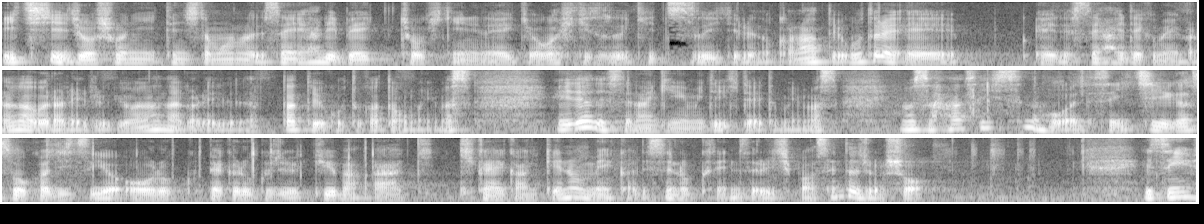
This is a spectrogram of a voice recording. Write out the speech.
一時上昇に転じたものですね、やはり米長期金利の影響が引き続き続いているのかなということで、えーえですね、ハイテク銘柄が売られるような流れだったということかと思います。えではですね、ランキング見ていきたいと思います。まず、反省指数の方はですね、1位が総価実業669番、あ機械関係のメーカーですね、6.01%上昇。次に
